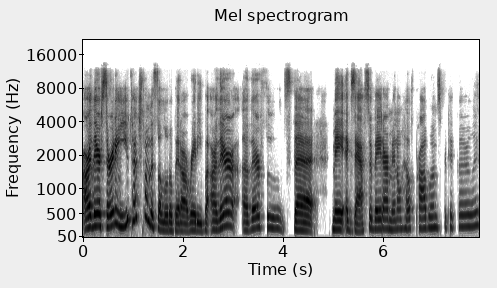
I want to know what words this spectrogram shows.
Are there certain you touched on this a little bit already, but are there other foods that may exacerbate our mental health problems, particularly?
